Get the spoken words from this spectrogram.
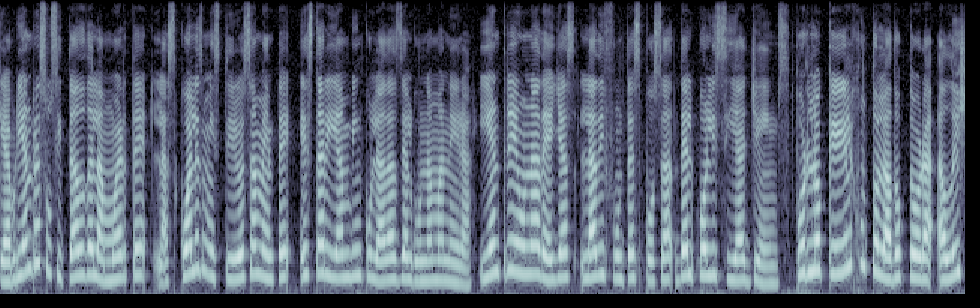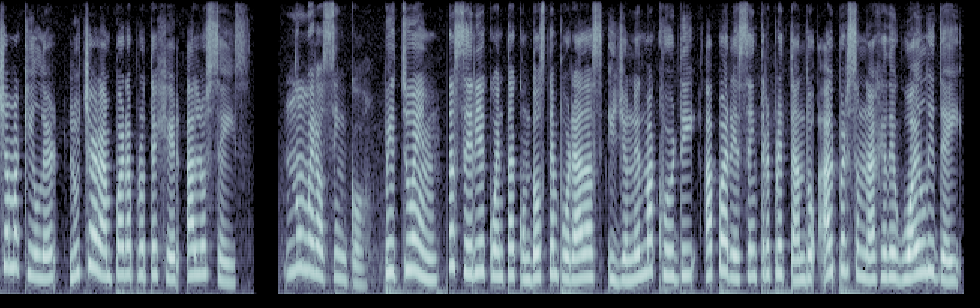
que habrían resucitado de la muerte, las cuales misteriosamente estarían vinculadas de alguna manera, y entre una de ellas la difunta esposa del policía James, por lo que él junto a la doctora Alicia McKiller lucharán para proteger a los seis. Número 5. Between. La serie cuenta con dos temporadas y Jonette McCurdy aparece interpretando al personaje de Wiley Day,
